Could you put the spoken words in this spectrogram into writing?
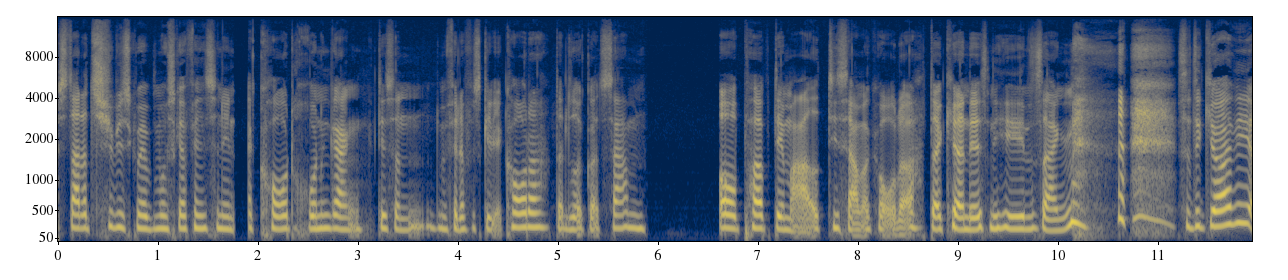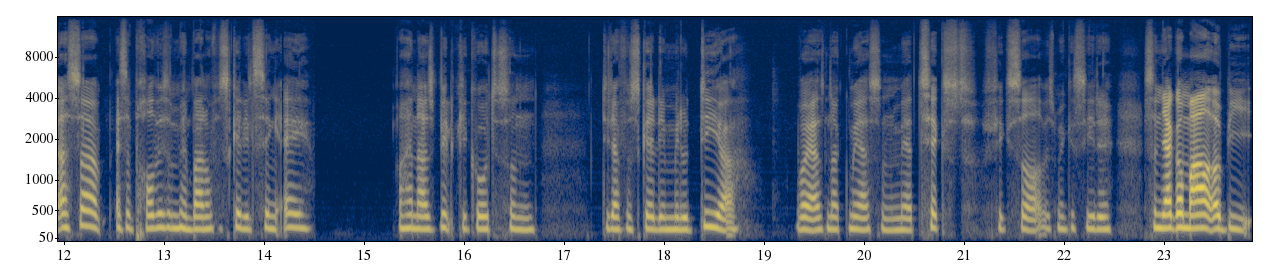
starter typisk med måske at finde sådan en akkordrundgang. Det er sådan, man finder forskellige akkorder, der lyder godt sammen. Og pop, det er meget de samme akkorder, der kører næsten i hele sangen. så det gjorde vi, og så altså, prøvede vi simpelthen bare nogle forskellige ting af. Og han er også vildt god til sådan de der forskellige melodier, hvor jeg er nok mere sådan mere tekstfixeret, hvis man kan sige det. Så jeg går meget op i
